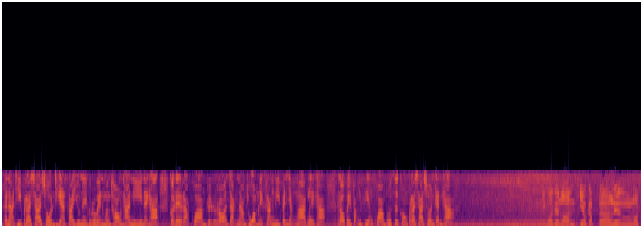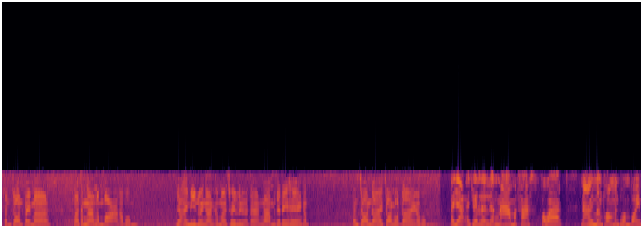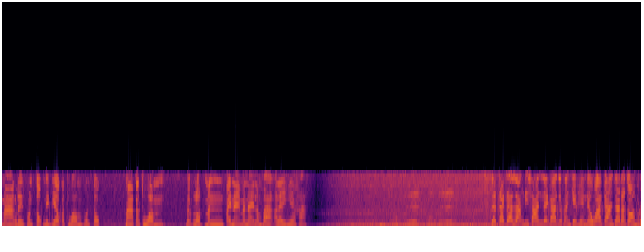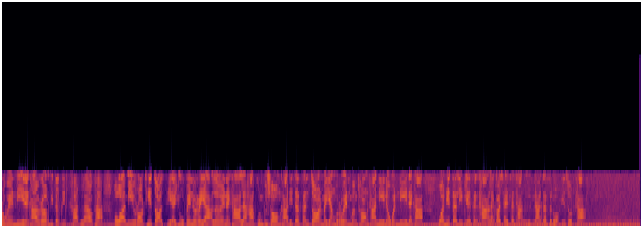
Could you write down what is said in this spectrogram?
ขณะที่ประชาชนที่อาศัยอยู่ในบริเวณเมืองทองธานีนะคะ ก็ได้รับความเดือดร้อนจากน้ำท่วมในครั้งนี้เป็นอย่างมากเลยค่ะ เราไปฟังเสียงความรู้สึกของประชาชนกันค่ะ ก็เดือดร้อนเกี่ยวกับเรื่องรถสัญจรไปมามาทำงานลำบากครับผมอยากให้มีหน่วยงานเข้ามาช่วยเหลือนะน้ำมันจะได้แห้งครับ สัญจรได้จอดรถได้ครับผมก็อยากให้ช่วยเหลือเรื่องน้ำอะค่ะ เพราะว่าน้ำในเมืองทองมันท่วมบ่อยมากเลยฝนตกนิดเดียวก็ท่วมฝนตกมากก็ท่วม แบบรถมันไปไหนมาไหนลำบากอะไรอย่างเงี้ยค่ะ และจากด้านหลังดิฉันนะคะ จะสังเกตเห็นได้ว่าการจราจรบริเวณนี้นะคะ เริ่มที่จะติดขัดแล้วค่ะ เพราะว่ามีรถที่จอดเสียอยู่เป็นระยะเลยนะคะ และหากคุณผู้ชมค่ะ ที่จะสัญจรมายังบริเวณเมืองทองธานีในวันนี้นะคะ ควรที่จะหลีกเลี่ยงเส้นทางและก็ใช้เส้นทางอื่นน่าจะสะดวกที่สุดค่ะ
